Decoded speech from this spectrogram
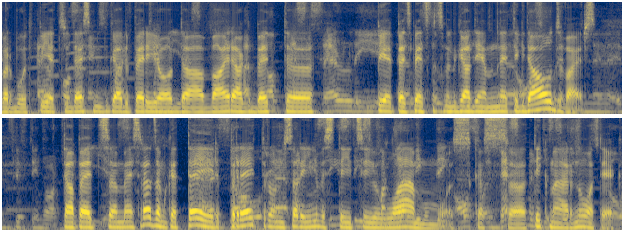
varbūt 5, 10 gadu periodā vairāk, bet pēc 15 gadiem netik daudz vairs. Tāpēc mēs redzam, ka te ir pretruns arī investīciju lēmumos, kas tikmēr notiek.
